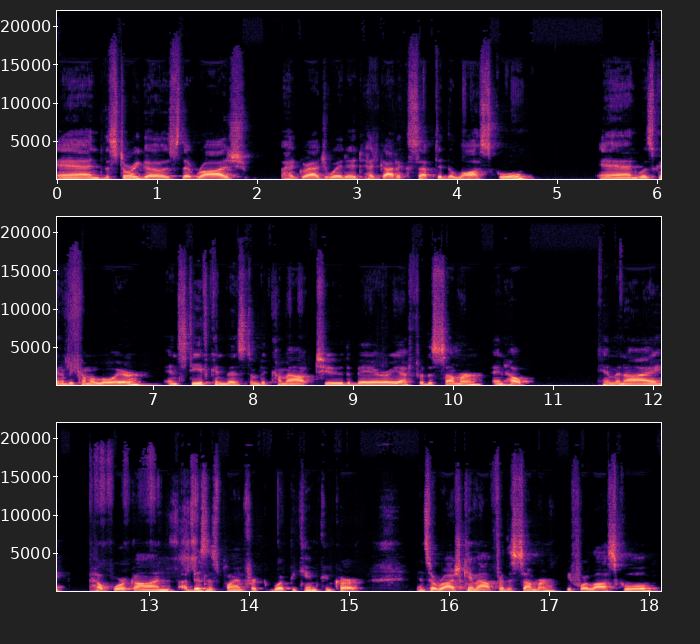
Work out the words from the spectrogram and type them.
And the story goes that Raj had graduated, had got accepted to law school, and was going to become a lawyer. And Steve convinced him to come out to the Bay Area for the summer and help him and I help work on a business plan for what became Concur. And so Raj came out for the summer before law school.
